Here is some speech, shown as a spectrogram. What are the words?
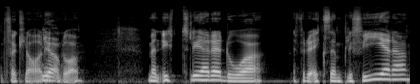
förklaring Ja. då. Men ytterligare då, för att exemplifiera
